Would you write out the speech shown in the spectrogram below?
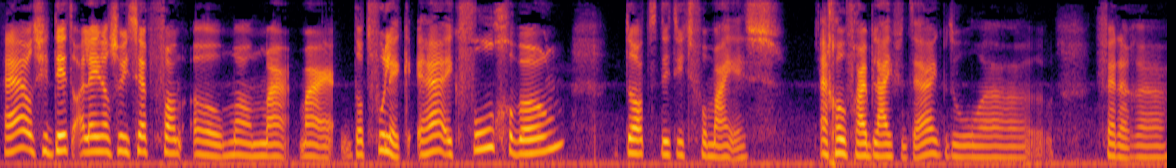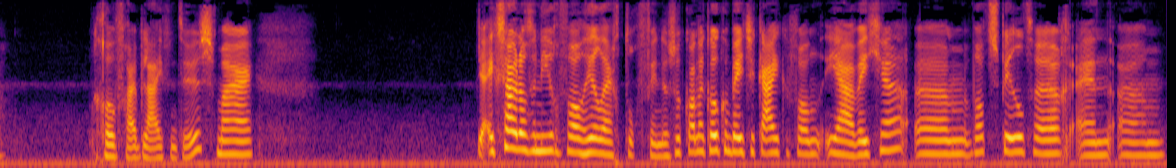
Hè, als je dit alleen al zoiets hebt van, oh man, maar, maar dat voel ik. Ik voel gewoon dat dit iets voor mij is. En gewoon vrijblijvend, hè. Ik bedoel, uh, verder uh, gewoon vrijblijvend dus. Maar ja, ik zou dat in ieder geval heel erg tof vinden. Zo kan ik ook een beetje kijken van, ja, weet je, um, wat speelt er en um,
